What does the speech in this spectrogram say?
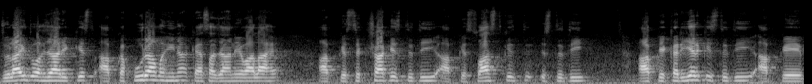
जुलाई 2021 आपका पूरा महीना कैसा जाने वाला है? आपके शिक्षा की स्थिति, आपके स्वास्थ्य की स्थिति, आपके करियर की स्थिति, आपके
